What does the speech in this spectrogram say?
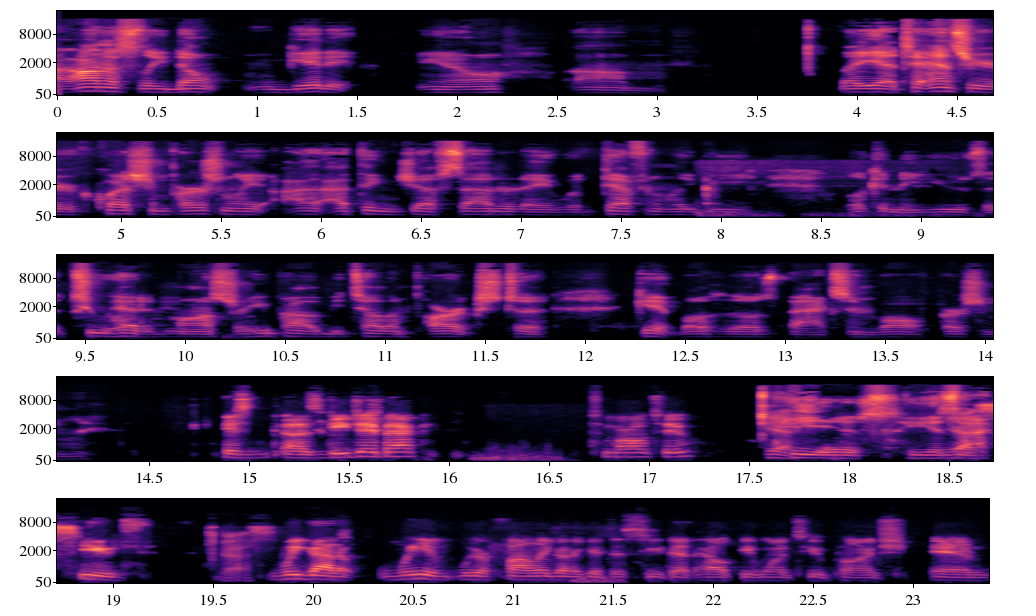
I honestly don't get it. You know. Um, but yeah, to answer your question personally, I, I think Jeff Saturday would definitely be looking to use the two headed monster. He'd probably be telling Parks to get both of those backs involved personally. Is, uh, is DJ back tomorrow too? Yes. He is. He is Yes. That's huge. Yes. We got it. We we're finally going to get to see that healthy one-two punch, and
